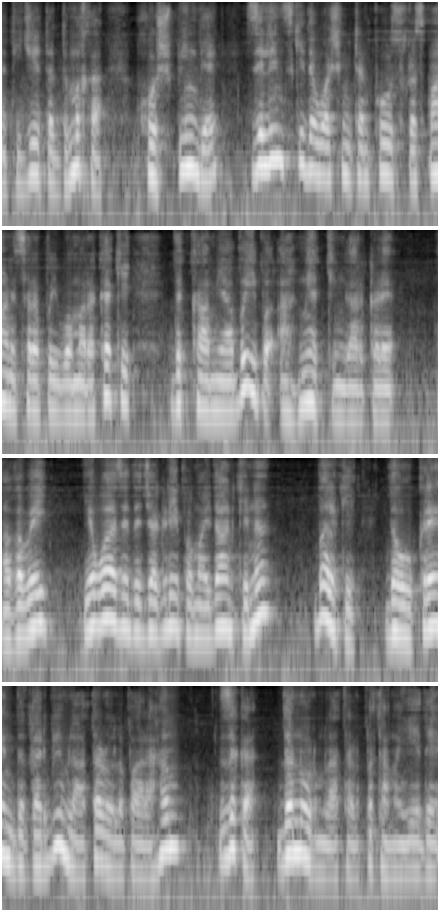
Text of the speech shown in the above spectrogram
نتیجې ته دمخه خوشبین دی، زیلینسکي د واشنګټن پوسټ ورځپاڼې سره په یوه مرکه کې د کامیابۍ په اهمیت ټینګار کړی. هغه وایي، یوازې د جګړې په میدان کې نه، بلکې د اوکراین د غربي ملاتړو لپاره هم، ځکه د نور ملاتړ په تمه یې دی.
